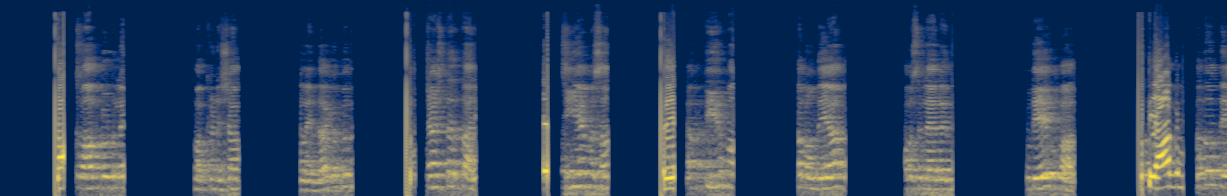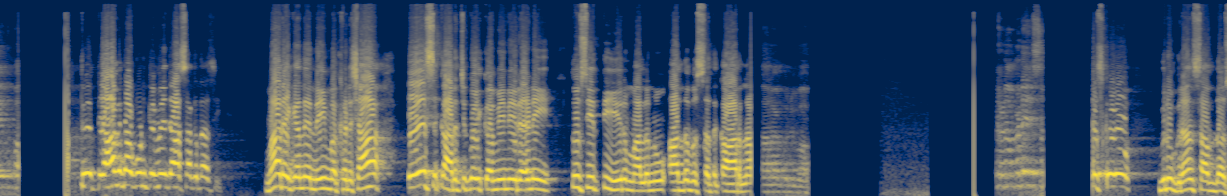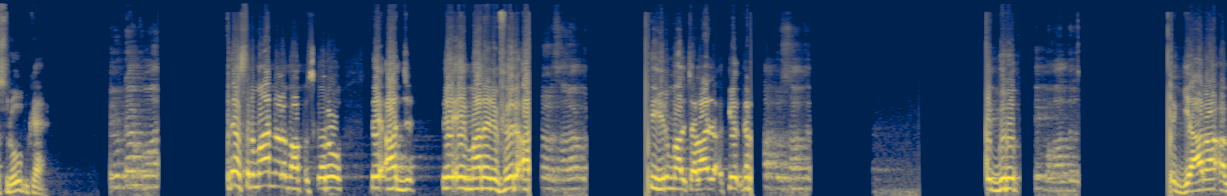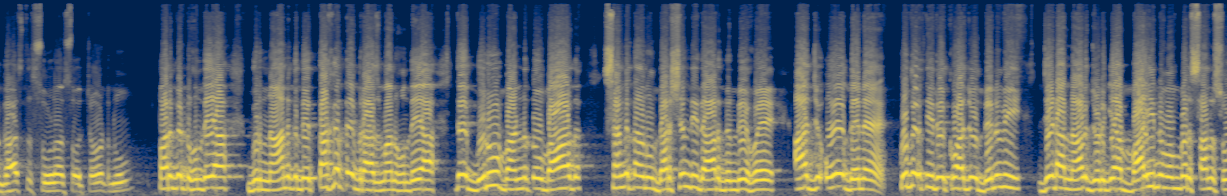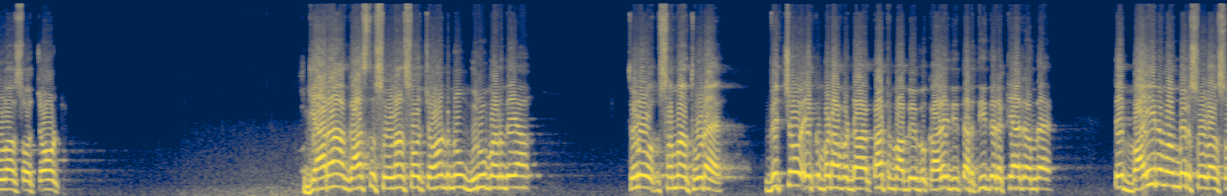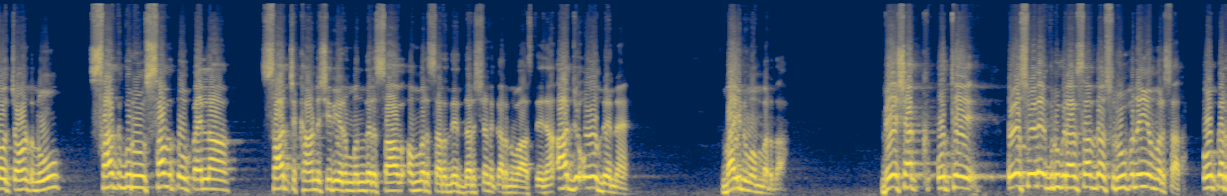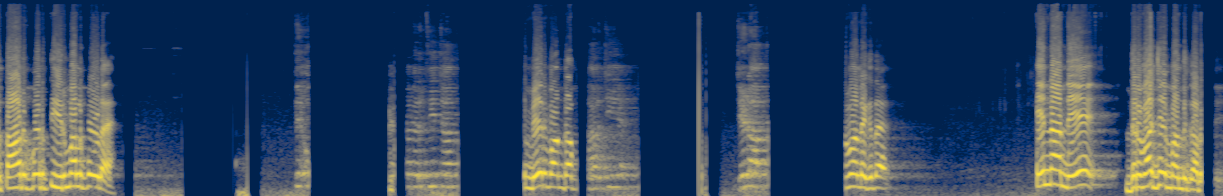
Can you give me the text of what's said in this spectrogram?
ਸਵਾਬ ਲੁੱਟ ਲੈ ਮੱਖਣ ਸ਼ਾਹ ਲੈਂਦਾ ਕਿਉਂਕਿ ਸ਼ਸਤਰ ਧਾਰੀ ਸੀ ਹੈ ਮਸਾਂ ਧੀਰ ਮਾਰ ਲਾਉਂਦੇ ਆ। ਵਾਪਸ ਲੈ ਲੈਂਦੇ। ਤੇਗ ਬਹਾਦਰ ਤਿਆਗ ਤੋਂ ਤੇਗ ਬਹਾਦਰ ਤੇ ਤਿਆਗ ਦਾ ਗੁਣ ਕਿਵੇਂ ਜਾ ਸਕਦਾ ਸੀ? ਮਹਾਰੇ ਕਹਿੰਦੇ, ਨਹੀਂ ਮੱਖਣ ਸ਼ਾਹ, ਇਸ ਘਰ 'ਚ ਕੋਈ ਕਮੀ ਨਹੀਂ ਰਹਿਣੀ। ਤੁਸੀਂ ਧੀਰ ਮਲ ਨੂੰ ਅਦਬ ਸਤਕਾਰ ਨਾਲ ਸਾਰਾ ਕੁਝ ਵਾਪਸ ਬੜੇ ਵਾਪਸ ਕਰੋ, ਗੁਰੂ ਗ੍ਰੰਥ ਸਾਹਿਬ ਦਾ ਸਰੂਪ ਹੈ ਇਹਦਾ ਸਨਮਾਨ ਨਾਲ ਵਾਪਸ ਕਰੋ ਤੇ ਅੱਜ ਤੇ ਇਹ ਮਹਾਰੇ ਨੇ ਫਿਰ ਸਾਰਾ ਕੁਝ ਧੀਰ ਮਲ ਚਲਾ ਜਾ- ਸਾਹਿਬ ਗੁਰੂ ਬਹਾਦਰ 11 ਅਗਸਤ 1664 ਨੂੰ ਪ੍ਰਗਟ ਹੁੰਦੇ ਆ, ਗੁਰੂ ਨਾਨਕ ਦੇ ਤਖਤ ਤੇ ਬਿਰਾਜਮਾਨ ਹੁੰਦੇ ਆ ਤੇ ਗੁਰੂ ਬਣਨ ਤੋਂ ਬਾਅਦ ਸੰਗਤਾਂ ਨੂੰ ਦਰਸ਼ਨ ਦੀਦਾਰ ਦਿੰਦੇ ਹੋਏ ਅੱਜ ਉਹ ਦਿਨ ਹੈ। ਕੁਦਰਤੀ ਦੇਖੋ, ਅੱਜ ਉਹ ਦਿਨ ਵੀ ਜਿਹੜਾ ਨਾਲ ਜੁੜ ਗਿਆ 22 ਨਵੰਬਰ ਸਨ 1664 11 ਅਗਸਤ 1664 ਨੂੰ ਗੁਰੂ ਬਣਦੇ ਆ। ਚਲੋ, ਸਮਾਂ ਥੋੜਾ ਹੈ। ਵਿੱਚੋਂ ਇੱਕ ਬੜਾ ਵੱਡਾ ਇਕੱਠ ਬਾਬੇ ਬਕਾਲੇ ਦੀ ਧਰਤੀ ਤੇ ਰੱਖਿਆ ਜਾਂਦਾ ਹੈ। ਤੇ 22 ਨਵੰਬਰ 1664 ਨੂੰ ਸਤਿਗੁਰੂ ਸਭ ਤੋਂ ਪਹਿਲਾਂ ਸੱਚਖੰਡ ਸ੍ਰੀ ਹਰਮੰਦਰ ਸਾਹਿਬ ਅੰਮ੍ਰਿਤਸਰ ਦੇ ਦਰਸ਼ਨ ਕਰਨ ਵਾਸਤੇ ਜਾਂ ਅੱਜ ਉਹ ਦਿਨ ਹੈ 22 ਨਵੰਬਰ ਦਾ। ਬੇਸ਼ੱਕ ਉੱਥੇ ਉਸ ਵੇਲੇ ਗੁਰੂ ਗ੍ਰੰਥ ਸਾਹਿਬ ਦਾ ਸਰੂਪ ਨਹੀਂ ਅੰਮ੍ਰਿਤਸਰ, ਉਹ ਕਰਤਾਰਪੁਰ ਧੀਰਮਲ ਕੋਲ ਹੈ। ਬਿਰਥੀ ਚੰਦ ਮਿਹਰਬਾਨ ਦਾ ਹਰਜੀ ਹੈ, ਜਿਹੜਾ ਲਿਖਦਾ ਹੈ। ਇਹਨਾਂ ਨੇ ਦਰਵਾਜ਼ੇ ਬੰਦ ਕਰ ਦਿੱਤੇ।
